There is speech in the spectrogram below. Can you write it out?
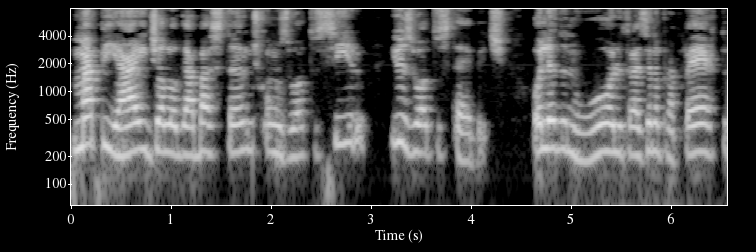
mapear e dialogar bastante com os votos Ciro e os votos Tebet, olhando no olho, trazendo para perto,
